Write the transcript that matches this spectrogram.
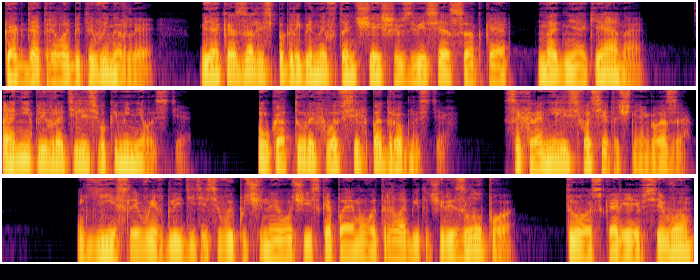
Когда трилобиты вымерли и оказались погребены в тончайшей взвеси осадка на дне океана, они превратились в окаменелости, у которых во всех подробностях сохранились фасеточные глаза. Если вы вглядитесь в выпученные очи ископаемого трилобита через лупу, то, скорее всего,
